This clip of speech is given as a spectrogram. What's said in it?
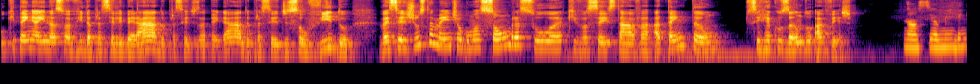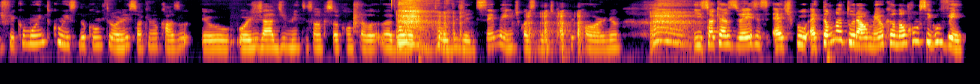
o que tem aí na sua vida para ser liberado, para ser desapegado, para ser dissolvido, vai ser justamente alguma sombra sua que você estava até então se recusando a ver. Nossa, eu me identifico muito com isso do controle, só que no caso, eu hoje já admito que sou uma pessoa controladora de tudo, gente. Semente, com acidente de Capricórnio. E só que às vezes é tipo, é tão natural meu que eu não consigo ver.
